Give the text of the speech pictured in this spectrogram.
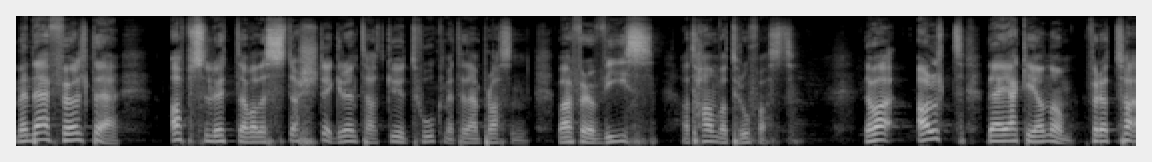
Men det jeg følte, absolutt det var det største grunnen til at Gud tok meg til den plassen, var for å vise at han var trofast. Det var alt det jeg gikk igjennom for å ta,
